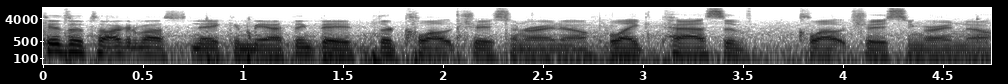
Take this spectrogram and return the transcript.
Kids are talking about snaking me. I think they, they're clout chasing right now. Like passive clout chasing right now.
